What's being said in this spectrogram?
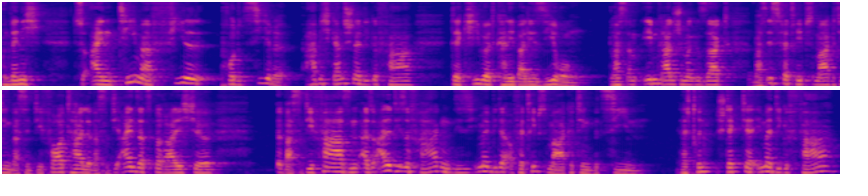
Und wenn ich zu einem Thema viel produziere, habe ich ganz schnell die Gefahr der Keyword-Kannibalisierung. Du hast eben gerade schon mal gesagt, was ist Vertriebsmarketing, was sind die Vorteile, was sind die Einsatzbereiche, was sind die Phasen, also all diese Fragen, die sich immer wieder auf Vertriebsmarketing beziehen. Da steckt ja immer die Gefahr,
